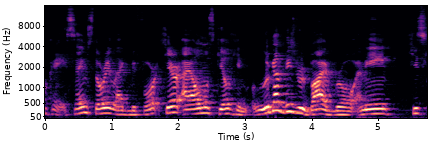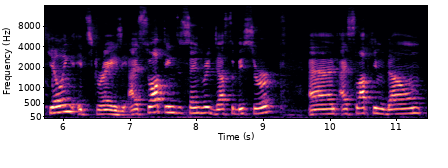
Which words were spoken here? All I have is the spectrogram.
okay, same story like before. Here, I almost killed him. Look at this revive, bro. I mean, his healing, it's crazy. I swapped into Sentry just to be sure. And I slapped him down.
